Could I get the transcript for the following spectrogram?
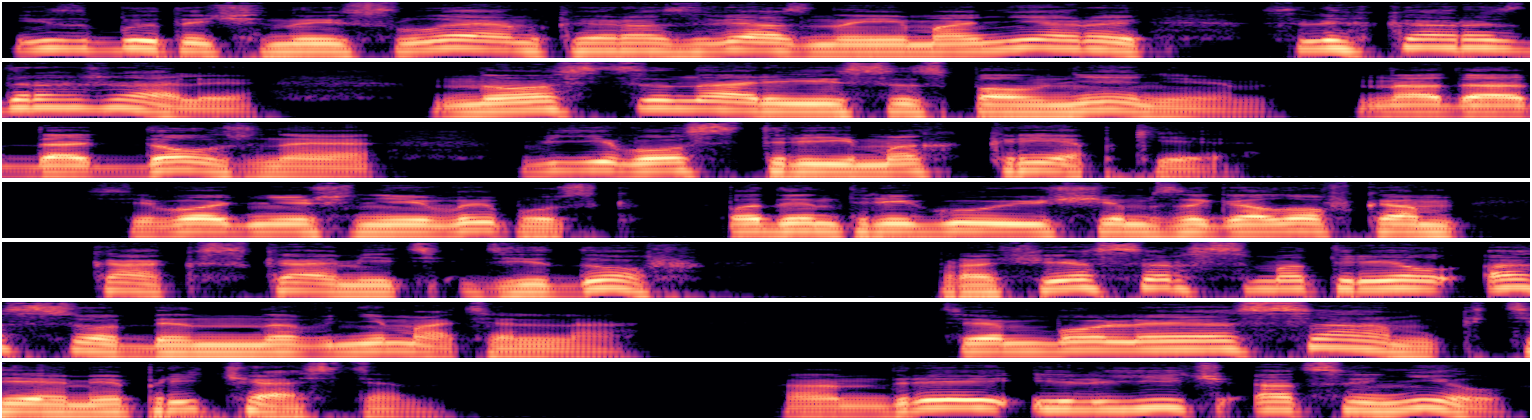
Избыточный сленг и развязные манеры слегка раздражали, но сценарии с исполнением, надо отдать должное, в его стримах крепкие. Сегодняшний выпуск под интригующим заголовком «Как скамить дедов» профессор смотрел особенно внимательно. Тем более сам к теме причастен. Андрей Ильич оценил,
